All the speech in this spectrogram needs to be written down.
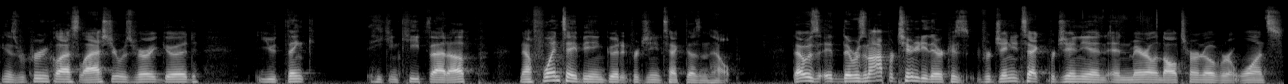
his recruiting class last year was very good. You'd think he can keep that up. Now Fuente being good at Virginia Tech doesn't help. That was it, there was an opportunity there because Virginia Tech, Virginia, and, and Maryland all turned over at once.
